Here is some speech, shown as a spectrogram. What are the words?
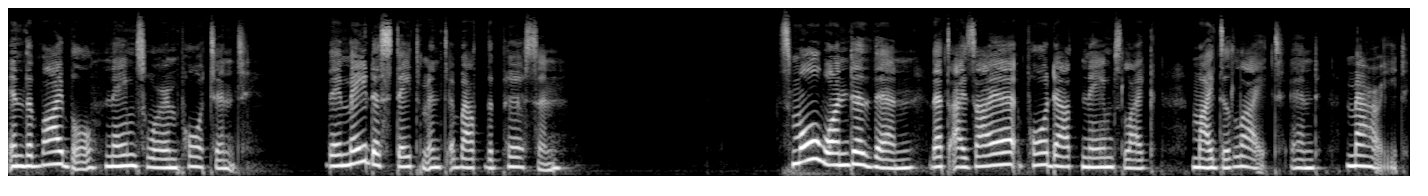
In the Bible, names were important. They made a statement about the person. Small wonder then that Isaiah poured out names like my delight and married,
